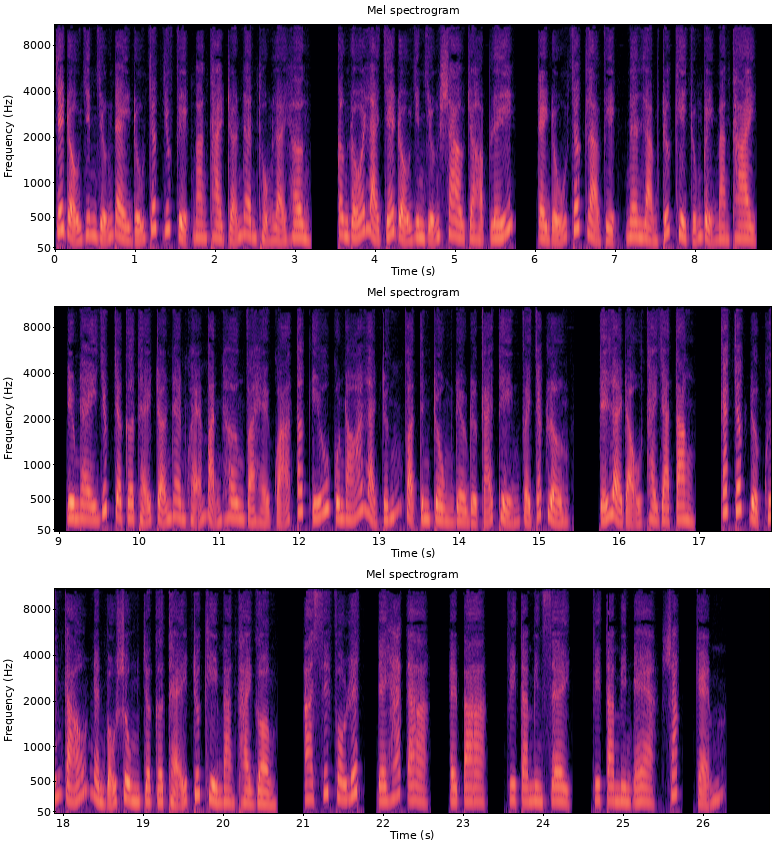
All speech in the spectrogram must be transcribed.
Chế độ dinh dưỡng đầy đủ chất giúp việc mang thai trở nên thuận lợi hơn. Cân đối lại chế độ dinh dưỡng sao cho hợp lý, đầy đủ chất là việc nên làm trước khi chuẩn bị mang thai. Điều này giúp cho cơ thể trở nên khỏe mạnh hơn và hệ quả tất yếu của nó là trứng và tinh trùng đều được cải thiện về chất lượng, tỷ lệ đậu thai gia tăng. Các chất được khuyến cáo nên bổ sung cho cơ thể trước khi mang thai gồm axit folic, DHA, EPA, vitamin C, vitamin E, sắt, kẽm.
